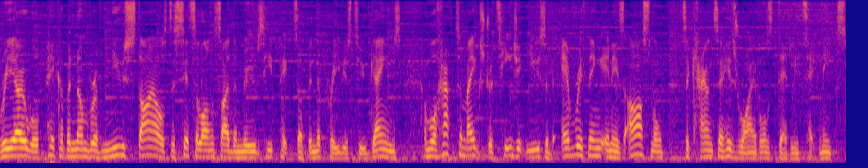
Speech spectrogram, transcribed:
Ryo will pick up a number of new styles to sit alongside the moves he picked up in the previous two games, and will have to make strategic use of everything in his arsenal to counter his rival's deadly techniques.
